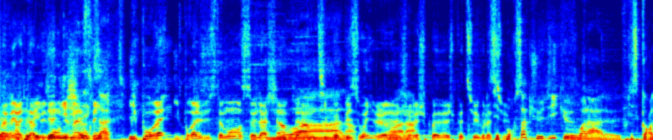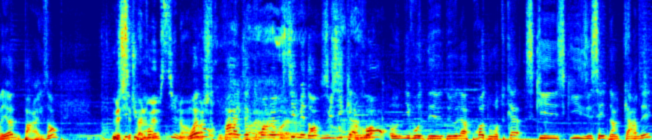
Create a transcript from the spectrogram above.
pas, véritablement du mainstream. Exact. Il pourrait, il pourrait justement se lâcher un, peu, un Voilà. petit peu plus. Oui, je, Voilà. je- je peux, je peux te suivre là-dessus. C'est pour ça que je dis que voilà, Fritz Corleone par exemple. Mais si c'est tu pas le même style, hein, ouais, moi, non, je trouve. Pas exactement Ouais, le même ouais. style, mais dans, musicalement, au niveau de, de la prod, ou en tout cas ce qu'ils ce qu'ils essayent d'incarner,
